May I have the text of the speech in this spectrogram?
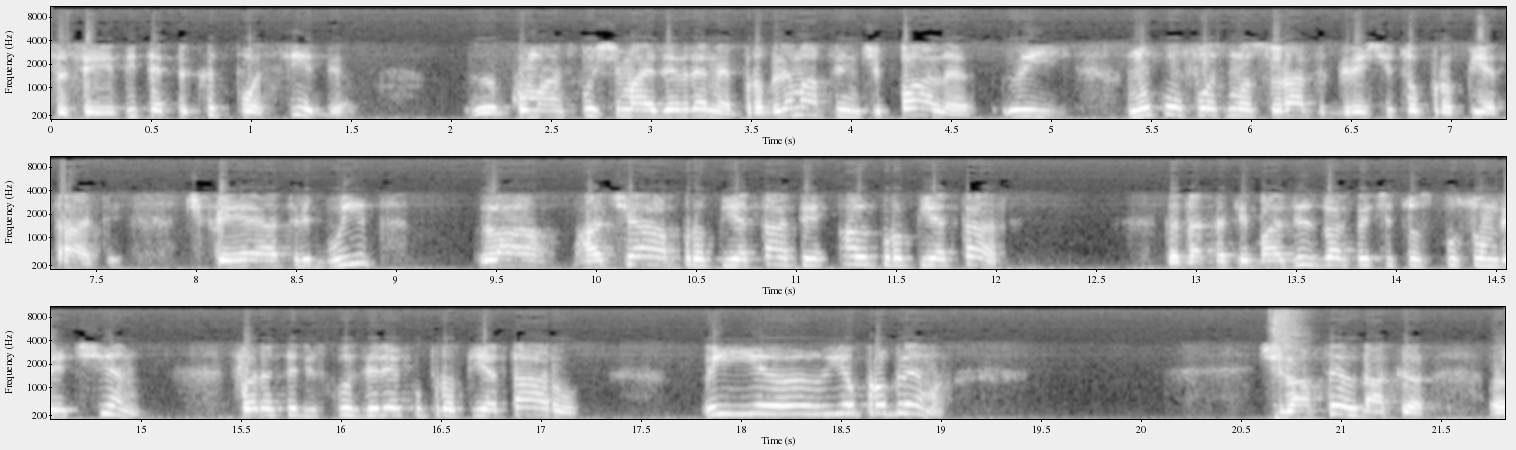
Să se evite pe cât posibil cum am spus și mai devreme, problema principală îi nu că a fost măsurat greșit o proprietate, ci că e atribuit la acea proprietate al proprietar. Că dacă te bazezi doar pe ce ți-a spus un vecin, fără să discuți direct cu proprietarul, e, e o problemă. Și la fel, dacă uh,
